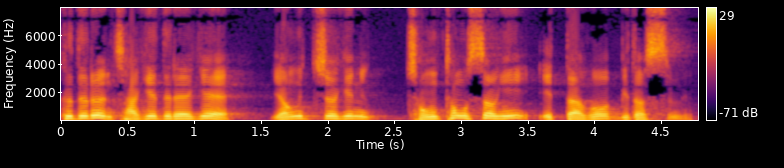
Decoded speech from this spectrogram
그들은 자기들에게 영적인 정통성이 있다고 믿었습니다.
